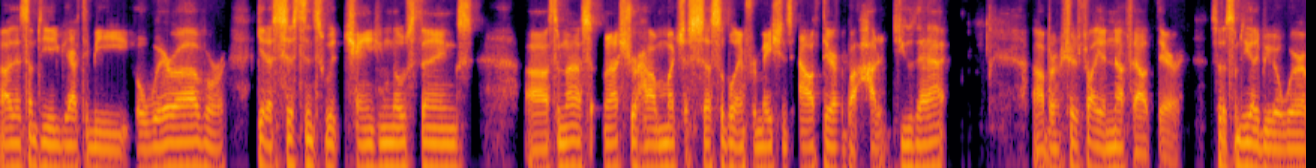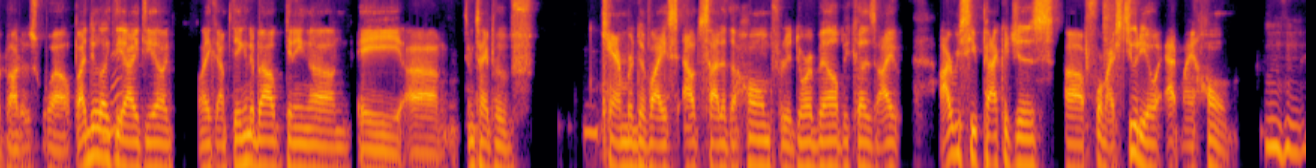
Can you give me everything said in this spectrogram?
Uh, that's something you have to be aware of or get assistance with changing those things. Uh, so I'm not, I'm not sure how much accessible information is out there about how to do that, uh, but I'm sure there's probably enough out there. So it's something you got to be aware about as well. But I do like the idea. Like I'm thinking about getting um, a um, some type of camera device outside of the home for the doorbell because I I receive packages uh, for my studio at my home. Mm-hmm.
